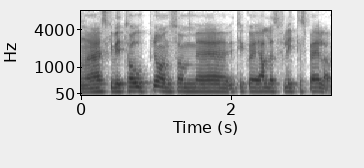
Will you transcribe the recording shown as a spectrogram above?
Nej, ska vi ta upp någon som eh, vi tycker är alldeles för lite spelad?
